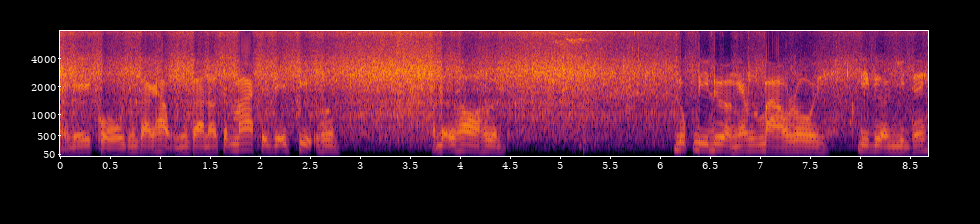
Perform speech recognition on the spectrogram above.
Để cái cổ của chúng ta cái họng của chúng ta nó sẽ mát sẽ dễ chịu hơn đỡ ho hơn. Lúc đi đường em bảo rồi đi đường nhìn thấy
